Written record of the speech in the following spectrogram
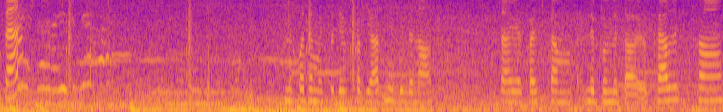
Все? Ми ходимо сюди в кав'ярню біля нас. Це якась там, не пам'ятаю, Келицька.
